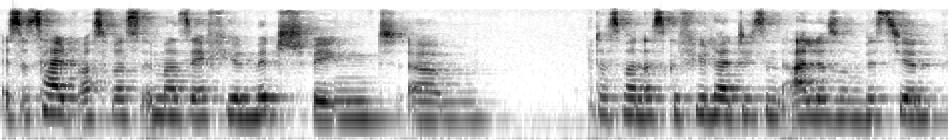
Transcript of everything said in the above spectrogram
es ist halt was, was immer sehr viel mitschwingt, dass man das Gefühl hat, die sind alle so ein bisschen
